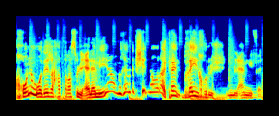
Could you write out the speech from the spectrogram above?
خونا هو déjà حط راسو للعالمية ومن غير داك الشيء إنه راه كان بغى يخرج من العام اللي فات.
